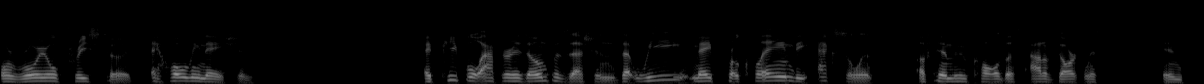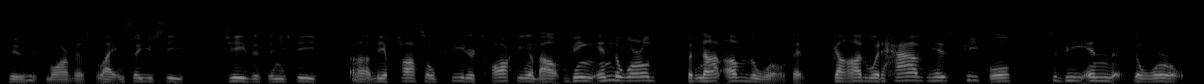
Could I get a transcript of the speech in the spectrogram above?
or royal priesthood, a holy nation, a people after his own possession, that we may proclaim the excellence of him who called us out of darkness into his marvelous light. And so you see Jesus and you see uh, the Apostle Peter talking about being in the world, but not of the world, that God would have his people to be in the world.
